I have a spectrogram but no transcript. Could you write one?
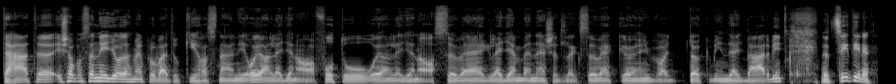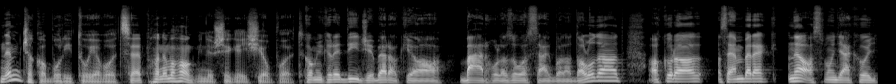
Tehát, és azt a négy oldalt megpróbáltuk kihasználni, olyan legyen a fotó, olyan legyen a szöveg, legyen benne esetleg szövegkönyv, vagy tök mindegy, bármi. De a CD-nek nem csak a borítója volt szebb, hanem a hangminősége is jobb volt. Amikor egy DJ berakja bárhol az országban a dalodat, akkor a, az emberek ne azt mondják, hogy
